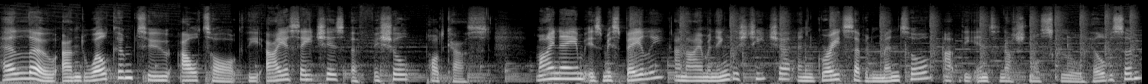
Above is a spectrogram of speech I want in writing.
Hello, and welcome to Owl Talk, the ISH's official podcast. My name is Miss Bailey, and I am an English teacher and grade 7 mentor at the International School Hilversum.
